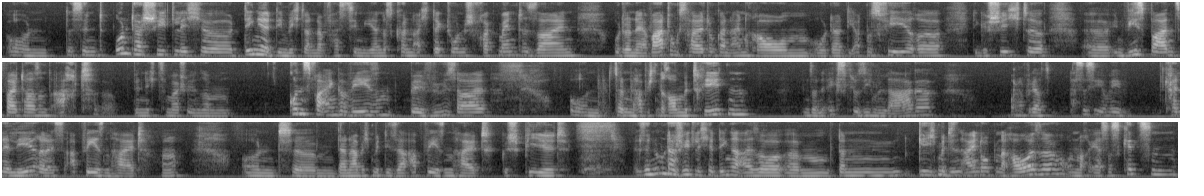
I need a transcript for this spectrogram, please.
Und das sind unterschiedliche Dinge, die mich dann da faszinieren. Das können architektonische Fragmente sein oder eine Erwartungshaltung an einen Raum oder die Atmosphäre, die Geschichte. Äh, In Wiesbaden 2008 äh, bin ich zum Beispiel in so einem Kunstverein gewesen, Bellevue-Saal. Und dann habe ich den Raum betreten in so einer exklusiven Lage Und habe gedacht, das ist irgendwie keine Lehre, das ist Abwesenheit. Und ähm, dann habe ich mit dieser Abwesenheit gespielt. Es sind unterschiedliche Dinge. Also ähm, dann gehe ich mit diesen Eindrücken nach Hause und mache erste Skizzen.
